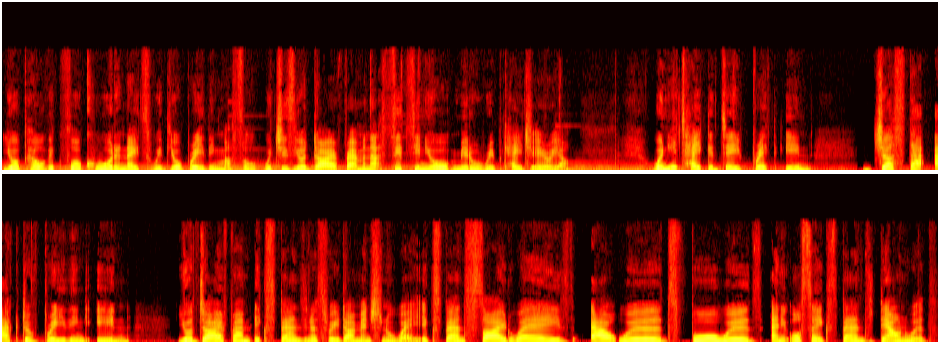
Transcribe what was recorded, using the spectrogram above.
your pelvic floor coordinates with your breathing muscle, which is your diaphragm, and that sits in your middle rib cage area. When you take a deep breath in, just that act of breathing in, your diaphragm expands in a three dimensional way. It expands sideways, outwards, forwards, and it also expands downwards.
